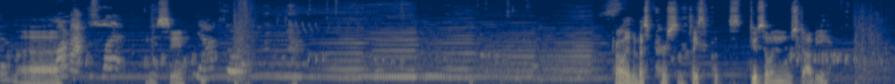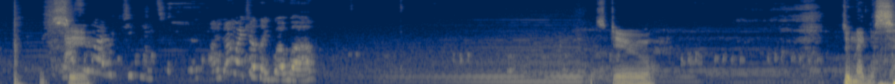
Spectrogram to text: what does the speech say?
Uh, One axe split. let me see. Probably the best person place to put do someone in Rustavi. Let's see. I was thinking. I got my child like grow up. Let's do do Magnus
